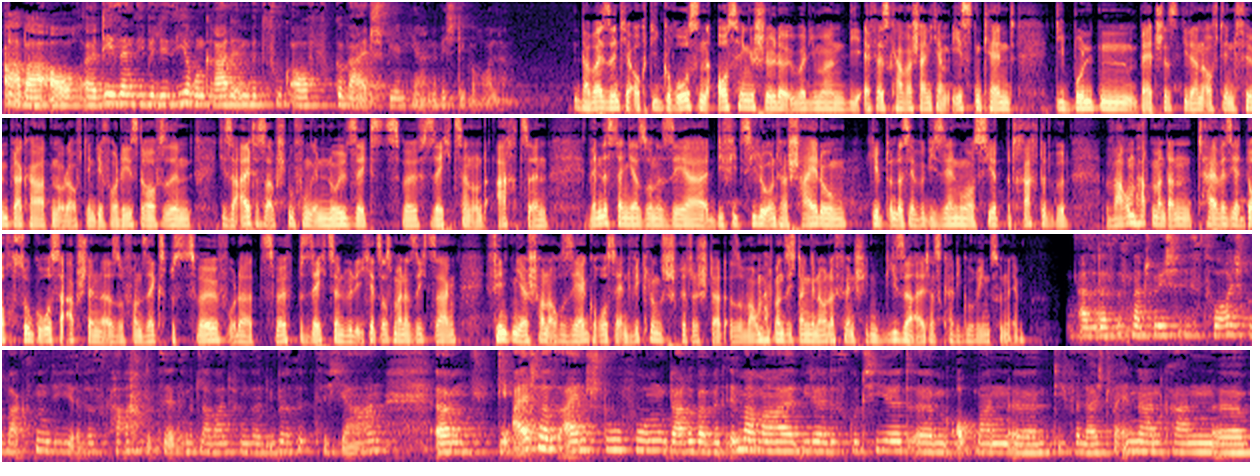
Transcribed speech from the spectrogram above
aber auch äh, Desensibilisierung gerade in Bezug auf Gewalt spielen hier eine wichtige Rolle. Dabei sind ja auch die großen Aushängeschilder, über die man die FSK wahrscheinlich am ehesten kennt, die bunten Badges, die dann auf den Filmplakaten oder auf den DVDs drauf sind, diese Altersabstufung in 0, 6, 12, 16 und 18. Wenn es dann ja so eine sehr diffizile Unterscheidung gibt und das ja wirklich sehr nuanciert betrachtet wird, warum hat man dann teilweise ja doch so große Abstände? Also von 6 bis 12 oder 12 bis 16 würde ich jetzt aus meiner Sicht sagen, finden ja schon auch sehr große Entwicklungsschritte statt. Also warum hat man sich dann genau dafür entschieden, diese Alterskategorien zu nehmen? Also das ist natürlich historisch gewachsen. Die FSK gibt es ja jetzt mittlerweile schon seit über 70 Jahren. Ähm, die Alterseinstufung, darüber wird immer mal wieder diskutiert, ähm, ob man äh, die vielleicht verändern kann. Äh,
